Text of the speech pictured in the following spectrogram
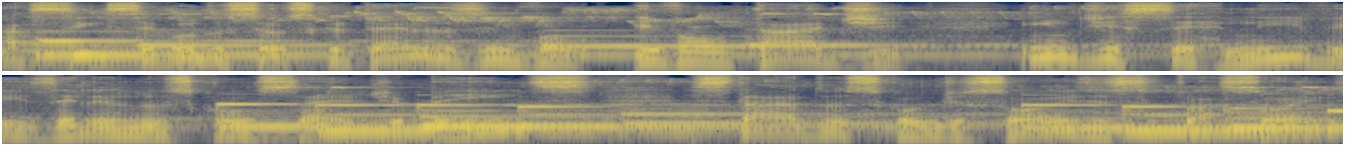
Assim, segundo os seus critérios e vontade indiscerníveis, Ele nos concede bens, estados, condições e situações,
